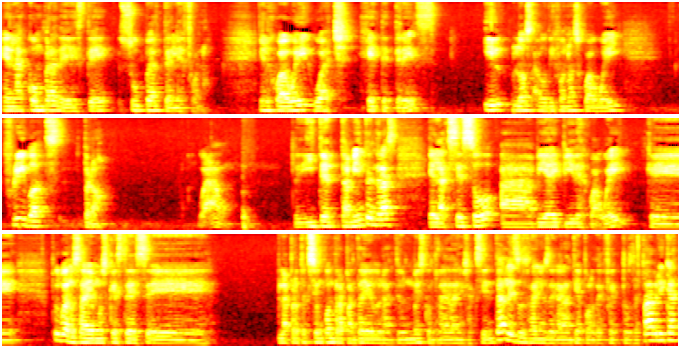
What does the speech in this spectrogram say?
en la compra de este super teléfono el Huawei Watch GT3 y los audífonos Huawei FreeBuds Pro. ¡Wow! Y también tendrás el acceso a VIP de Huawei, que pues bueno, sabemos que este es eh, la protección contra pantalla durante un mes contra daños accidentales, dos años de garantía por defectos de fábrica,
